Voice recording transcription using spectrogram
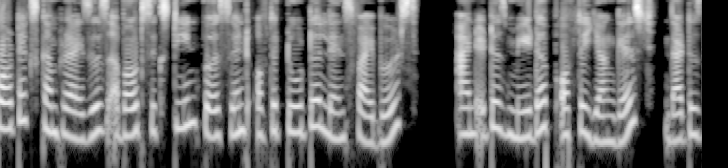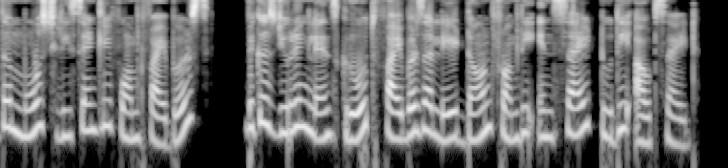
Cortex comprises about 16% of the total lens fibers and it is made up of the youngest, that is the most recently formed fibers because during lens growth, fibers are laid down from the inside to the outside.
